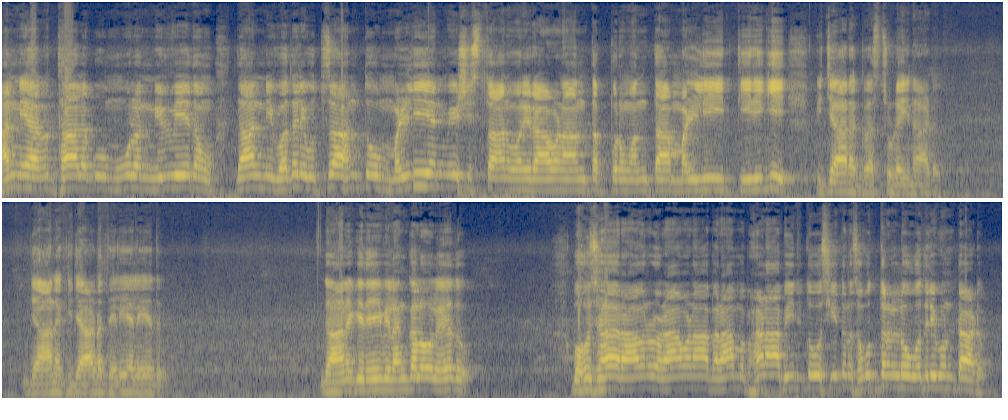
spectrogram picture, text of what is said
అన్ని అర్థాలకు మూలం నిర్వేదం. దాన్ని వదిలి ఉత్సాహంతో మళ్ళీ అన్వేషిస్తాను అని రావణాంతపురం అంతా మళ్ళీ తిరిగి విచారగ్రస్తుడైనాడు. జానకి జాడ తెలియలేదు. జానకిదేవి లంకలో లేదు. బహుశా రావణుడు రావణ రామ భీతితో సీతను సముద్రంలో వదిలి ఉంటాడు.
